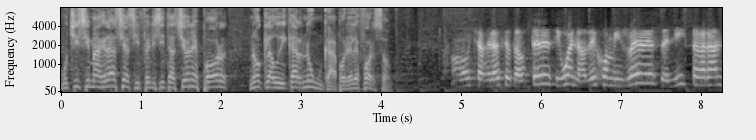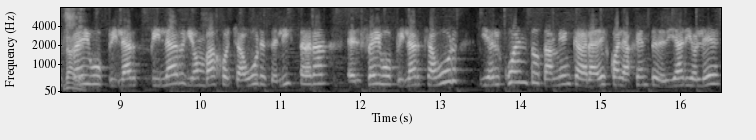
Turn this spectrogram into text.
Muchísimas gracias y felicitaciones por no claudicar nunca, por el esfuerzo. Muchas gracias a ustedes y bueno, dejo mis redes en Instagram, Dale. Facebook Pilar Pilar guion bajo Chabur es el Instagram, el Facebook Pilar Chabur y el cuento también que agradezco a la gente de Diario Le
